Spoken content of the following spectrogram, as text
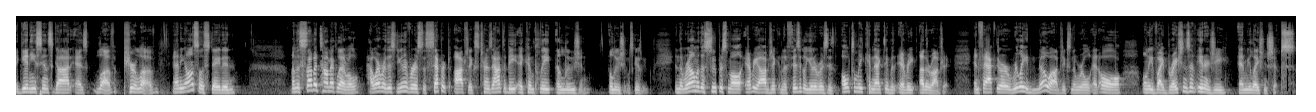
Again, he sensed God as love, pure love. And he also stated, on the subatomic level, however, this universe of separate objects turns out to be a complete illusion. Illusion, excuse me. In the realm of the super small, every object in the physical universe is ultimately connected with every other object. In fact, there are really no objects in the world at all, only vibrations of energy and relationships.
